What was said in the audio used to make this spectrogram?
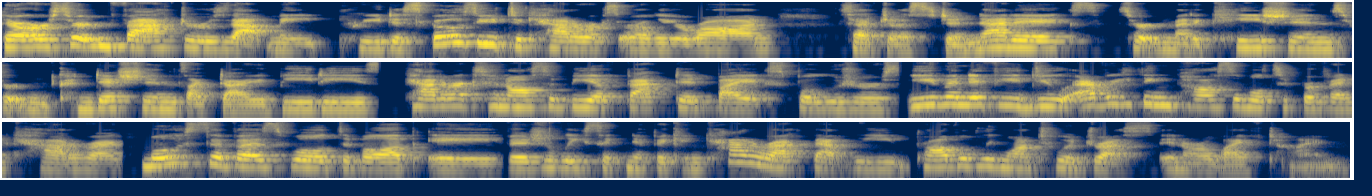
There are certain factors that may predispose you to cataracts earlier on, such as genetics, certain medications, certain conditions like diabetes. Cataracts can also be affected by exposures. Even if you do everything possible to prevent cataract, most of us will develop a visually significant cataract that we probably want to address in our lifetime.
